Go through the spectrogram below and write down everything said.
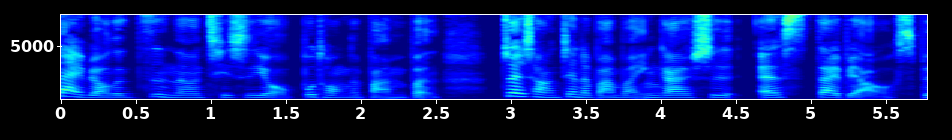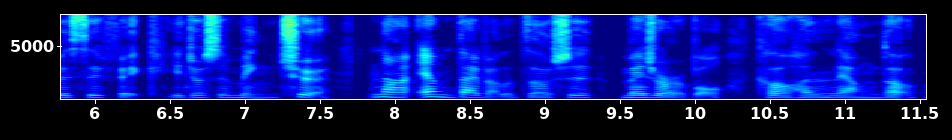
代表的字呢，其实有不同的版本。最常见的版本应该是 S 代表 specific，也就是明确。那 M 代表的则是 measurable，可衡量的。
